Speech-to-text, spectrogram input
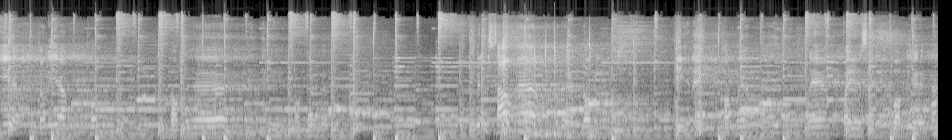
เยี่ยมเจ้าเลี้ยงคนน้องเอ้ยน้องเอ้ยเป็นสาวงามเลือดล้นที่หนึ่งของเมืองไทยแนมไปใส่บอกเอือน้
